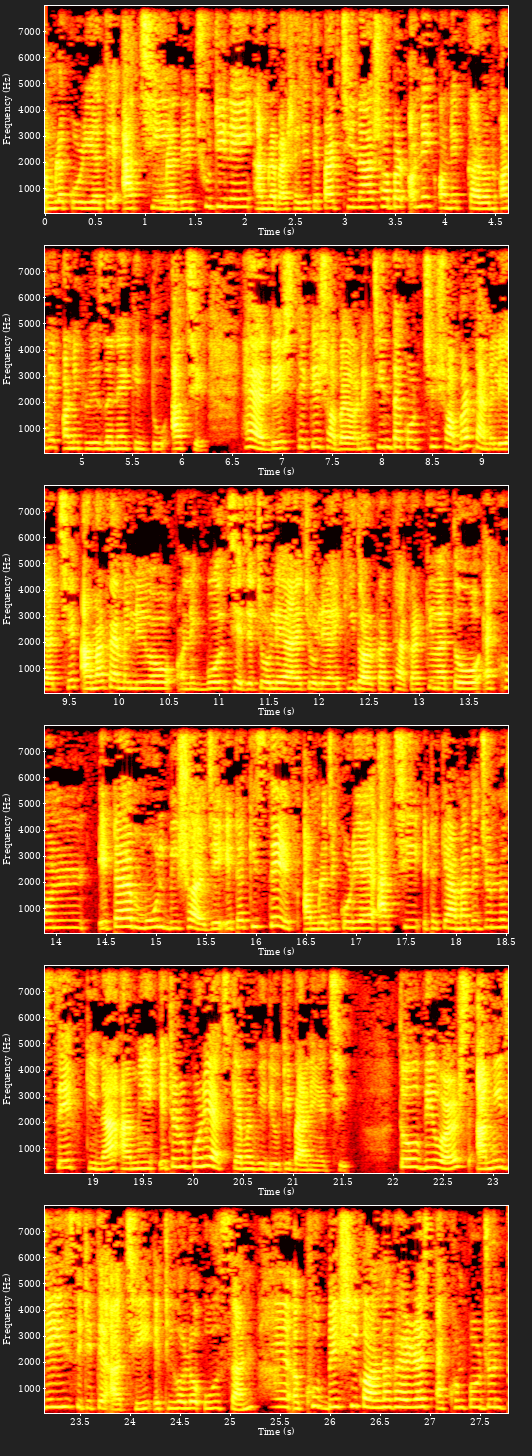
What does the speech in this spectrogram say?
আমরা কোরিয়াতে আছি। আমাদের ছুটি নেই, আমরা বাসা যেতে পারছি না। সবার অনেক অনেক কারণ, অনেক অনেক রিজনে কিন্তু আছে। হ্যাঁ দেশ থেকে সবাই অনেক চিন্তা করছে, সবার ফ্যামিলি আছে। আমার ফ্যামিলিও অনেক বলছে যে চলে আয় চলে আয়, কি দরকার থাকার তো এখন এটা মূল বিষয় যে এটা কি সেফ আমরা যে কোরিয়ায় আছি, এটা কি আমাদের জন্য সেফ কিনা? আমি এটার উপরেই আজকে আমার ভিডিওটি বানিয়েছি। তো ভিউয়ার্স আমি যেই সিটিতে আছি, এটি হলো উলসান। খুব বেশি করোনা ভাইরাস এখন পর্যন্ত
